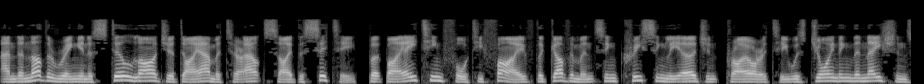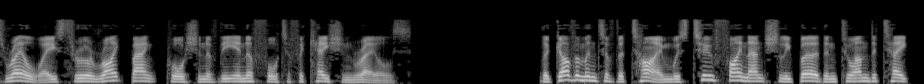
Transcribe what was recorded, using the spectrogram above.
and another ring in a still larger diameter outside the city, but by 1845 the government's increasingly urgent priority was joining the nation's railways through a right bank portion of the inner fortification rails. The government of the time was too financially burdened to undertake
